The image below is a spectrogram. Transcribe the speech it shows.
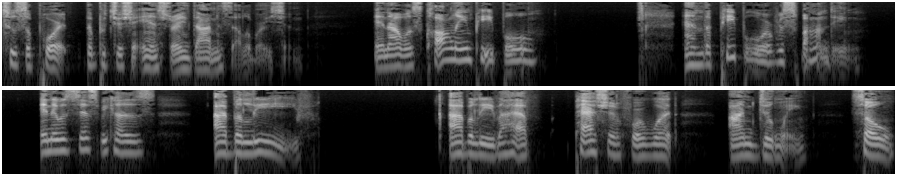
to support the Patricia Ann Strange Diamond Celebration. And I was calling people, and the people were responding. And it was just because I believe, I believe I have passion for what I'm doing. So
